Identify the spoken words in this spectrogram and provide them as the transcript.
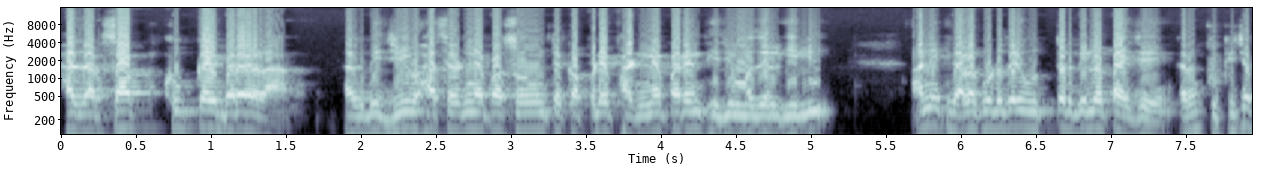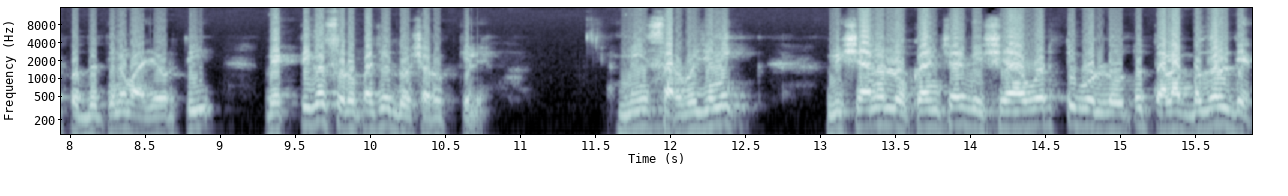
हा जरसा खूप काही बरळला. अगदी जीव हासडण्यापासून ते कपडे फाडण्यापर्यंत ही जी मजल गेली आणि त्याला कुठेतरी उत्तर दिलं पाहिजे कारण चुकीच्या पद्धतीने माझ्यावरती व्यक्तिगत स्वरूपाचे दोषारोप केले. मी सार्वजनिक विषयानं लोकांच्या विषयावरती बोललो होतो त्याला बगल देत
